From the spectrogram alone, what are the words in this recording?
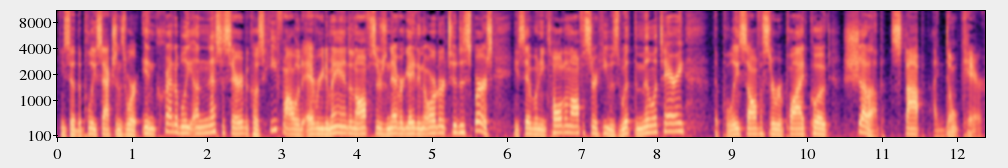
He said the police actions were incredibly unnecessary because he followed every demand and officers never gave an order to disperse. He said when he told an officer he was with the military, the police officer replied, quote, "Shut up. Stop. I don't care."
